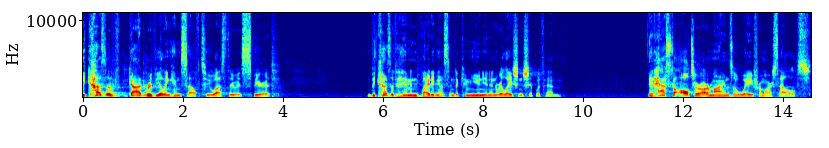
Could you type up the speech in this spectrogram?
because of God revealing himself to us through his Spirit, because of him inviting us into communion and relationship with him, it has to alter our minds away from ourselves,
